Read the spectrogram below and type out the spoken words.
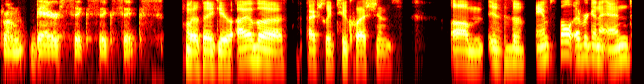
from Bear six six six. Well, thank you. I have uh, actually two questions. Um, is the AMPS ball ever going to end,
